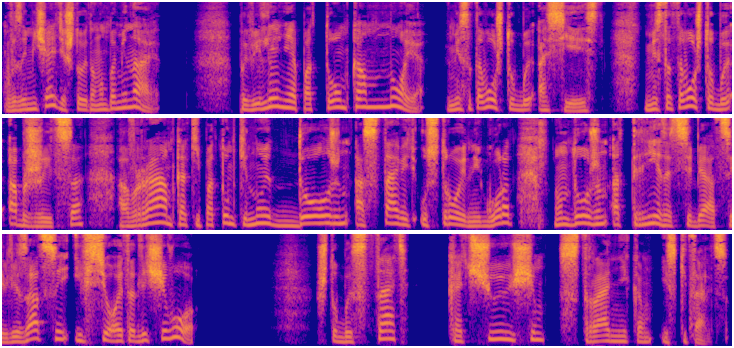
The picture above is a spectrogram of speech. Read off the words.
Вы замечаете, что это напоминает? Повеление потомкам Ноя. Вместо того, чтобы осесть, вместо того, чтобы обжиться, Авраам, как и потомки Ноя, должен оставить устроенный город, он должен отрезать себя от цивилизации, и все это для чего? Чтобы стать кочующим странником и скитальцем.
